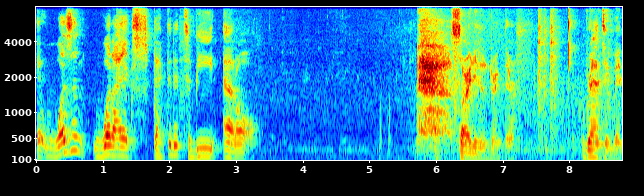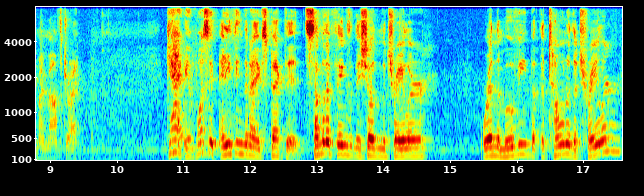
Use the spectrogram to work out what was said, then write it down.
it wasn't what I expected it to be at all. Sorry, I needed a drink there. Ranting made my mouth dry. Yeah, it wasn't anything that I expected. Some of the things that they showed in the trailer were in the movie, but the tone of the trailer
